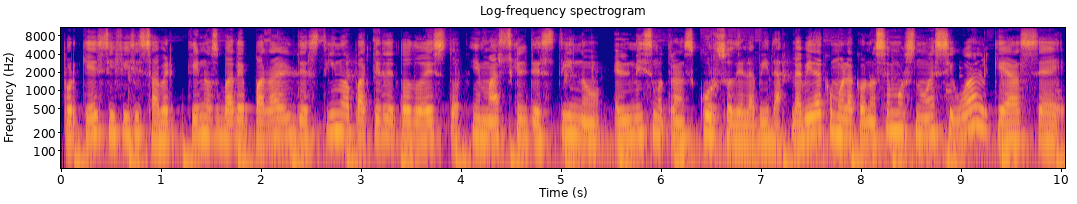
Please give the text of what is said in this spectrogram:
porque es difícil saber qué nos va a deparar el destino a partir de todo esto, y más que el destino, el mismo transcurso de la vida. La vida como la conocemos no es igual que hace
